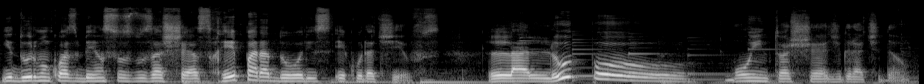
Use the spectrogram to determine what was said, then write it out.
e durmam com as bênçãos dos axés reparadores e curativos. La Lupo! Muito axé de gratidão.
